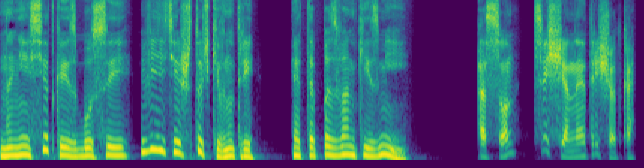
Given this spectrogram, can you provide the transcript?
На ней сетка из бусы. Видите штучки внутри? Это позвонки змеи. Ассон — священная трещотка.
